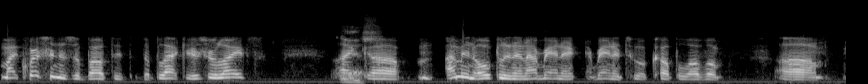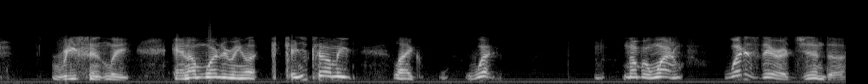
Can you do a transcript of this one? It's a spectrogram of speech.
my question is about the the Black Israelites. Like Yes. uh, I'm in Oakland, and I ran a, ran into a couple of them um, recently, and I'm wondering, like, can you tell me, like, what number one, what is their agenda,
